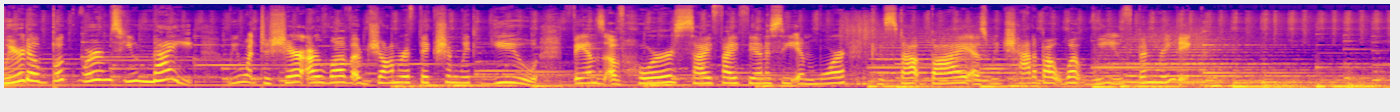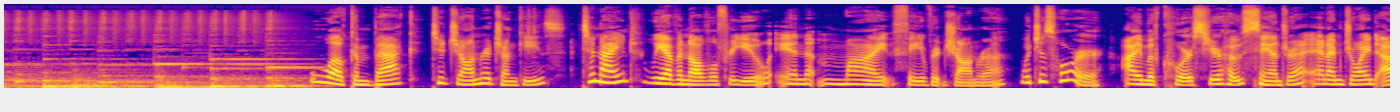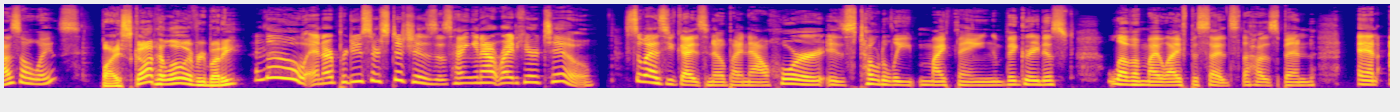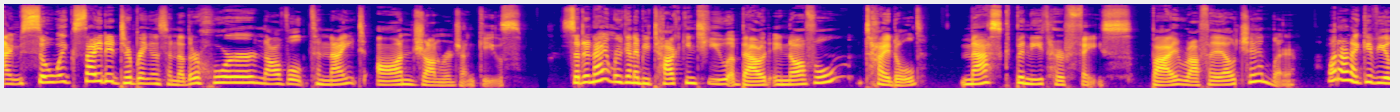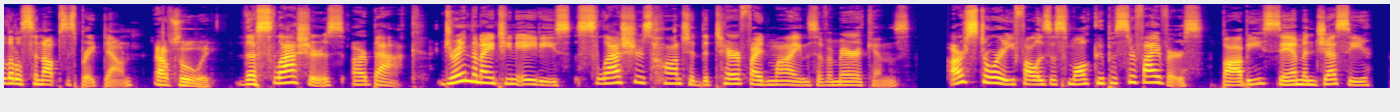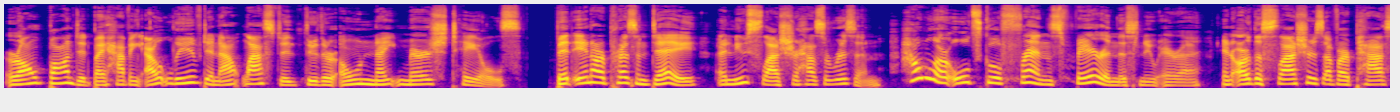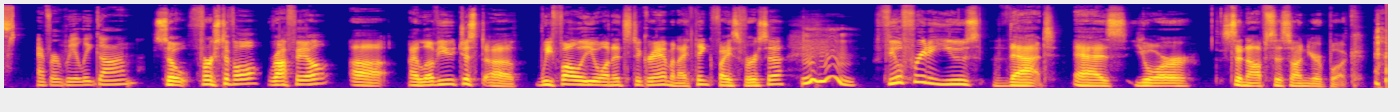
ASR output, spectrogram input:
Weirdo bookworms unite! We want to share our love of genre fiction with you. Fans of horror, sci fi, fantasy, and more can stop by as we chat about what we've been reading. Welcome back to Genre Junkies. Tonight, we have a novel for you in my favorite genre, which is horror. I am, of course, your host, Sandra, and I'm joined, as always, by Scott. Hello, everybody. Hello, and our producer, Stitches, is hanging out right here, too. So, as you guys know by now, horror is totally my thing, the greatest love of my life besides the husband. And I'm so excited to bring us another horror novel tonight on Genre Junkies. So, tonight we're going to be talking to you about a novel titled Mask Beneath Her Face by Rafael Chandler. Why don't I give you a little synopsis breakdown? Absolutely. The slashers are back. During the 1980s, slashers haunted the terrified minds of Americans. Our story follows a small group of survivors. Bobby, Sam, and Jesse are all bonded by having outlived and outlasted through their own nightmarish tales. But in our present day, a new slasher has arisen. How will our old school friends fare in this new era? And are the slashers of our past ever really gone? So, first of all, Rafael, uh, I love you. Just uh, we follow you on Instagram, and I think vice versa. Mm-hmm. Feel free to use that as your synopsis on your book. yeah,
